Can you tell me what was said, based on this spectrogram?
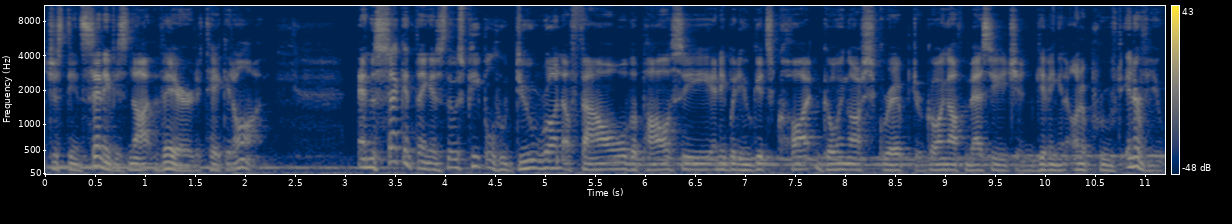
just the incentive is not there to take it on. And the second thing is those people who do run afoul the policy, anybody who gets caught going off script or going off message and giving an unapproved interview,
